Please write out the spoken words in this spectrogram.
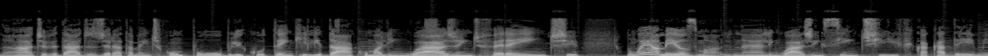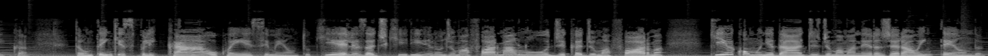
Né? Atividades diretamente com o público, tem que lidar com uma linguagem diferente não é a mesma né, linguagem científica, acadêmica. Então, tem que explicar o conhecimento que eles adquiriram de uma forma lúdica, de uma forma que a comunidade, de uma maneira geral, entenda.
